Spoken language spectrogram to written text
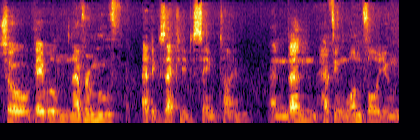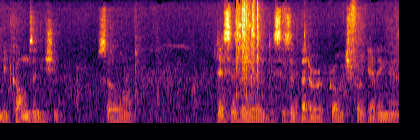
So they will never move at exactly the same time, and then having one volume becomes an issue. So this is a this is a better approach for getting a,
